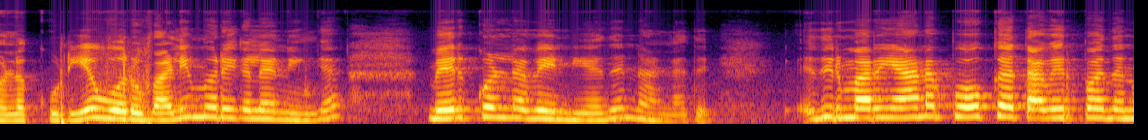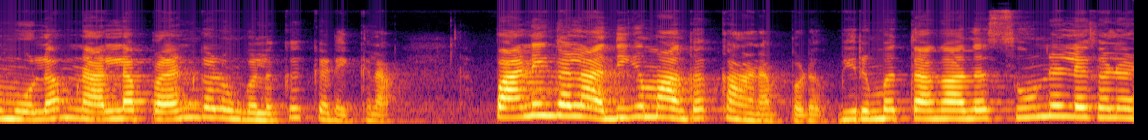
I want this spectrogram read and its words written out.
கொள்ளக்கூடிய ஒரு வழிமுறைகளை நீங்கள் மேற்கொள்ள வேண்டியது நல்லது. எதிர்மறையான போக்கை தவிர்ப்பதன் மூலம் நல்ல பலன்கள் உங்களுக்கு கிடைக்கலாம். பணிகள் அதிகமாக காணப்படும். விரும்பத்தகாத சூழ்நிலைகளை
